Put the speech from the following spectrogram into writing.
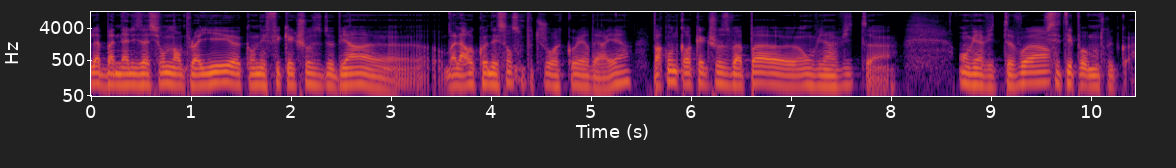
la banalisation de l'employé, euh, qu'on ait fait quelque chose de bien, euh, bah, la reconnaissance, on peut toujours courir derrière. Par contre, quand quelque chose va pas, euh, on vient vite, on vient vite te voir. C'était pas mon truc, quoi.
